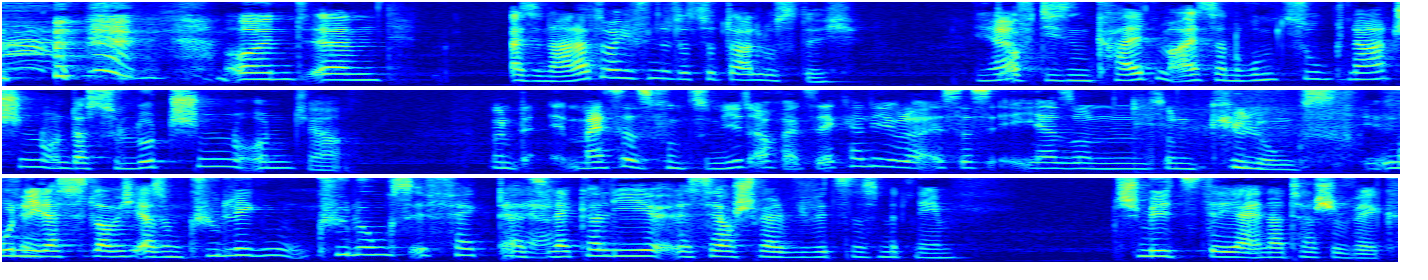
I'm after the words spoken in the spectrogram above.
und ähm, also Nala zum Beispiel findet das total lustig. Ja. Auf diesem kalten Eis dann rumzuknatschen und das zu lutschen und ja. Und meinst du, das funktioniert auch als Leckerli oder ist das eher so ein, so ein Kühlungseffekt? Oh nee, das ist, glaube ich, eher so ein Kühling Kühlungseffekt als Ja. Leckerli. Das ist ja auch schwer, wie willst du das mitnehmen? Schmilzt dir ja in der Tasche weg.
